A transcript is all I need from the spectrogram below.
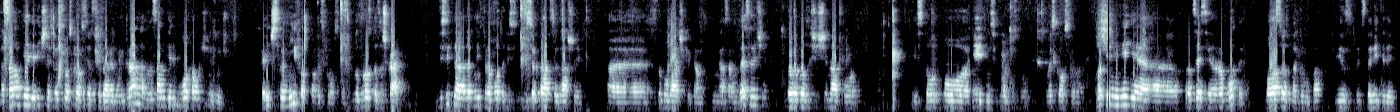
На самом деле личность Войсковского, все сказали многократно, но на самом деле плохо очень изучена. Количество мифов о Войсковском ну, просто зашкаливает. Действительно, надо отметить работу, дис- диссертацию нашей э, здобувачки там, Мяса Мудесовича, которая была защищена по, исто- по деятельности творчеству Войсковского. Но, тем не менее, э, в процессе работы была создана группа из представителей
